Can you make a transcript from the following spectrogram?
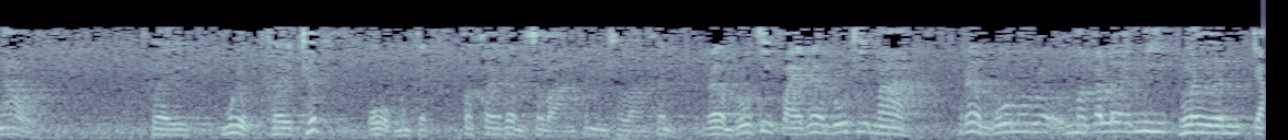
เง่า เคยมืดเคยทึบโอ้มันจะค่อยๆเริ่มสว่างขึ้นสว่างขึ้น เริ่มรู้ที่ไป เริ่มรู้ที่มา เริ่มรู้มันก็เลยมีเพลินใจ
